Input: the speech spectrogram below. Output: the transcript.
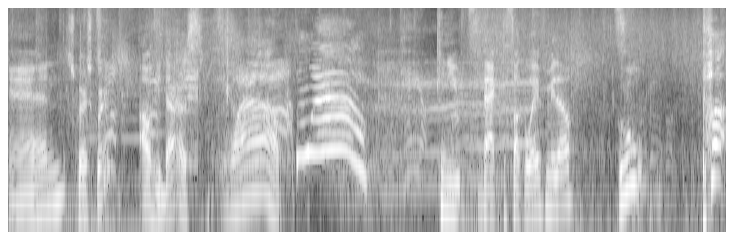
And square square. Oh, he does. Wow. Wow. Can you back the fuck away from me though? Ooh. Puh.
